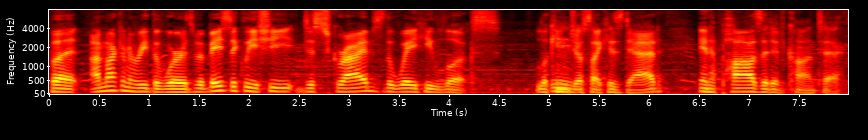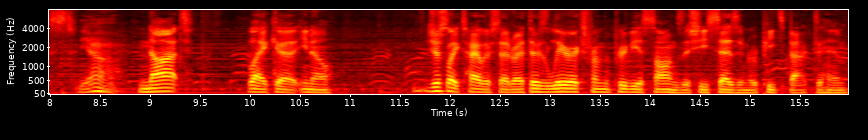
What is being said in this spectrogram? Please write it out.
but I'm not going to read the words. But basically, she describes the way he looks, looking mm. just like his dad, in a positive context, yeah, not like uh, you know, just like Tyler said, right? There's lyrics from the previous songs that she says and repeats back to him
